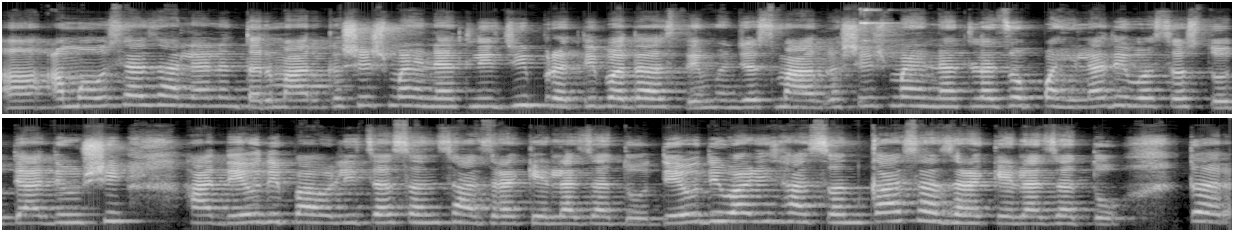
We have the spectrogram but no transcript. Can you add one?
अमावस्या झाल्यानंतर मार्गशीर्ष महिन्यातली जी प्रतिपदा असते म्हणजेच मार्गशीर्ष महिन्यातला जो पहिला दिवस असतो त्या दिवशी हा देवदीपावलीचा सण साजरा केला जातो. देव दिवाळी हा सण का साजरा केला जातो? तर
